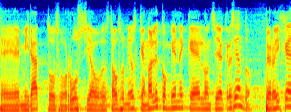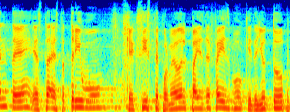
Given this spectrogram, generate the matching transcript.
Emiratos o Rusia o Estados Unidos, que no le conviene que Elon siga creciendo. Pero hay gente, esta, esta tribu que existe por medio del país de Facebook y de YouTube,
